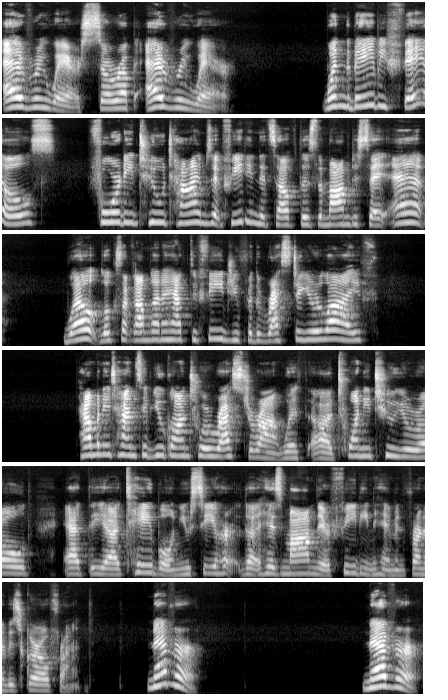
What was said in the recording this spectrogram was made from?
everywhere, syrup everywhere. When the baby fails 42 times at feeding itself, does the mom just say, eh, well, looks like I'm going to have to feed you for the rest of your life? How many times have you gone to a restaurant with a 22 year old at the uh, table and you see her, the, his mom there feeding him in front of his girlfriend? Never. Never.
